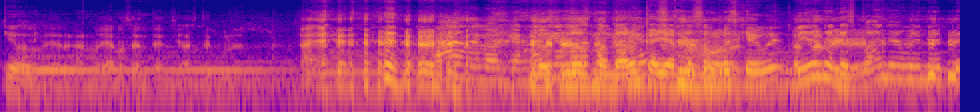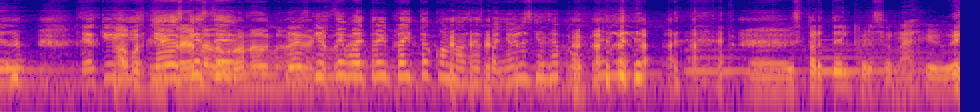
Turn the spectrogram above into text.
¿Qué, güey? verga, no, ya no sentenciaste, culero. Ah, de los que nadie Los, no los mandaron callar los hombres que, güey. Viven en güey. España, güey, no hay pedo. Ya es que, Ah, pues que ya se es la este, brona de una ya es vez, que este que güey no- trae pleito con los españoles, quién sabe por qué. güey. Eh, es parte del personaje, güey.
